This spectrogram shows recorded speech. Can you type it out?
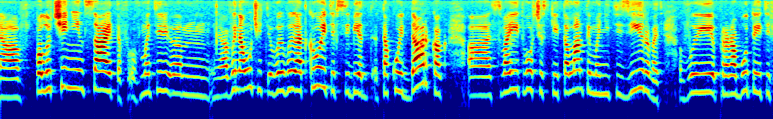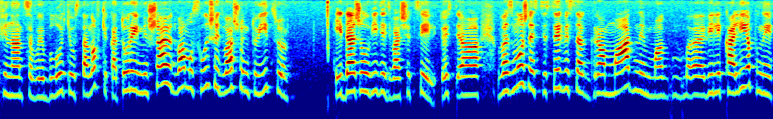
а, в получении инсайтов, в матери... э, вы научите, вы, вы откроете в себе такой дар, как а, свои творческие таланты монетизировать, вы проработаете финансовые блоки, установки, которые мешают вам услышать вашу интуицию, и даже увидеть ваши цели. То есть возможности сервиса громадны, э, великолепны,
